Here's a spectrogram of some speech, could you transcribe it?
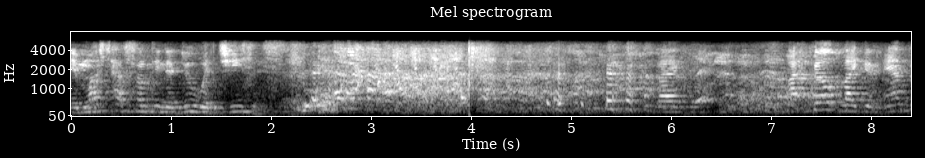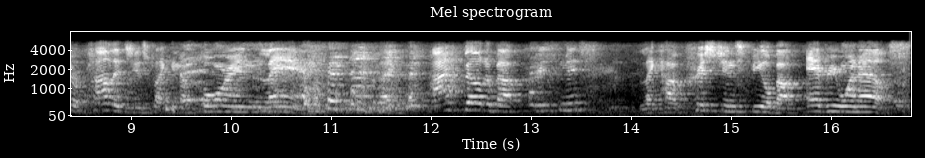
It must have something to do with Jesus. like, felt like an anthropologist, like in a foreign land. Like, I felt about Christmas like how Christians feel about everyone else.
